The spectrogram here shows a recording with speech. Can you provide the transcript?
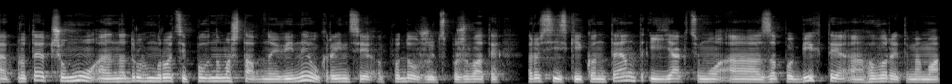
Е, Про те, чому е, на другому році повномасштабної війни українці продовжують споживати російський контент і як цьому запобігти, говоритимемо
